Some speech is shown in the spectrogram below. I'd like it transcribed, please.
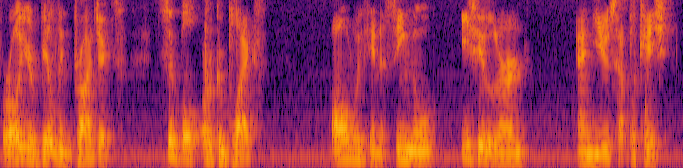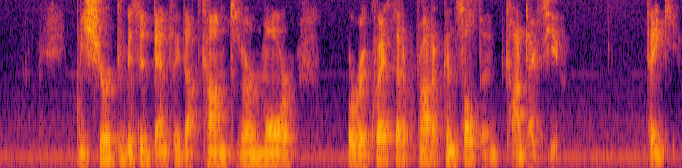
for all your building projects, simple or complex, all within a single, easy to learn, and use application. Be sure to visit bentley.com to learn more or request that a product consultant contacts you. Thank you.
